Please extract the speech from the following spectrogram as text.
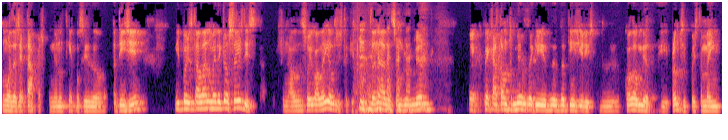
uma das etapas que ainda não tinha conseguido atingir, e depois de estar lá no meio daqueles seis disse, afinal sou igual a eles, isto aqui não muda nada, somos os mesmos, é, que é que há tanto medo aqui de, de atingir isto? De, qual é o medo? E pronto, e depois também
